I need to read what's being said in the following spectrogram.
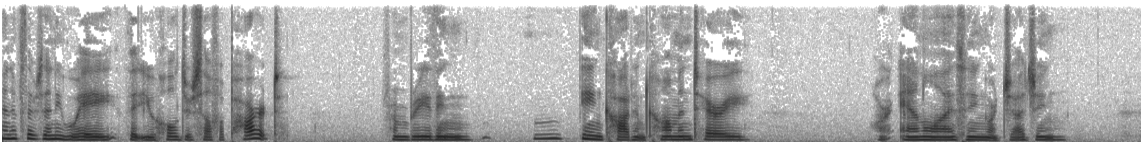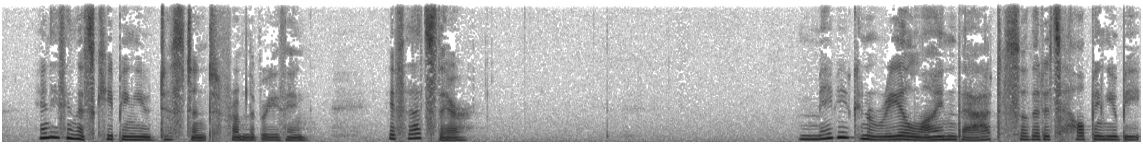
And if there's any way that you hold yourself apart from breathing, being caught in commentary or analyzing or judging, anything that's keeping you distant from the breathing, if that's there, maybe you can realign that so that it's helping you be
